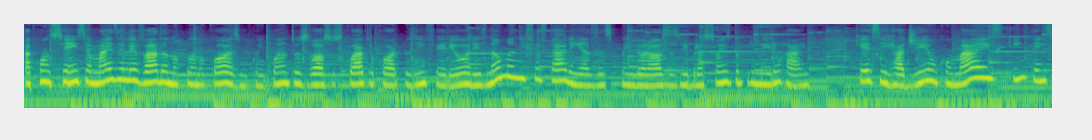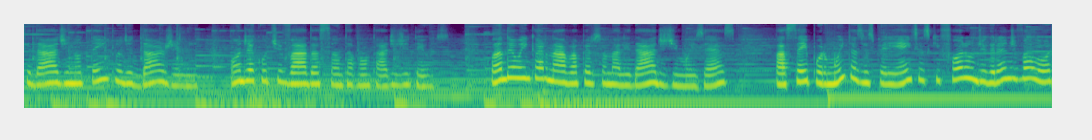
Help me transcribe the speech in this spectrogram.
a consciência mais elevada no plano cósmico, enquanto os vossos quatro corpos inferiores não manifestarem as esplendorosas vibrações do primeiro raio, que se irradiam com mais intensidade no Templo de Darjeeling, onde é cultivada a santa vontade de Deus. Quando eu encarnava a personalidade de Moisés, Passei por muitas experiências que foram de grande valor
